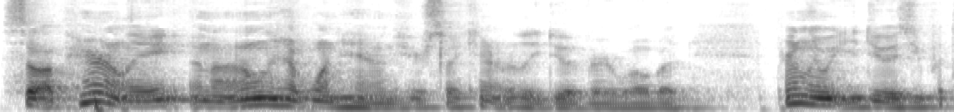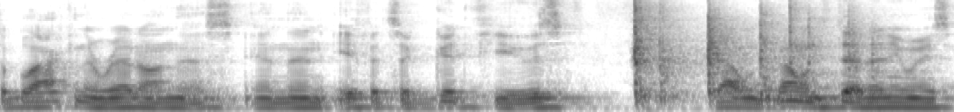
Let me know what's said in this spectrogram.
So apparently, and I only have one hand here, so I can't really do it very well, but apparently what you do is you put the black and the red on this, and then if it's a good fuse, that, one, that one's dead anyways,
